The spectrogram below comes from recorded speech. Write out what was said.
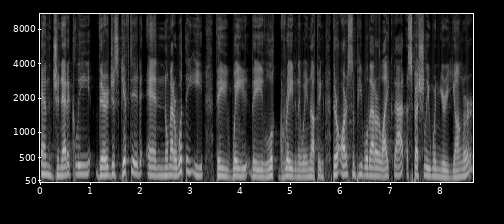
and genetically they're just gifted and no matter what they eat, they weigh, they look great and they weigh nothing. There are some people that are like that, especially when you're younger,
